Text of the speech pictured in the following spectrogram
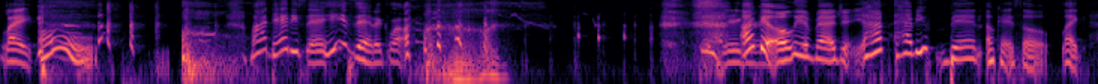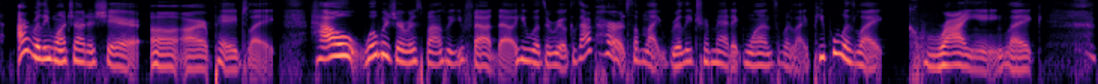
Like, oh, my daddy said he's Santa Claus. I can only imagine. Have Have you been okay? So like, I really want y'all to share on our page. Like, how? What was your response when you found out he wasn't real? Because I've heard some like really traumatic ones where like people was like crying, like,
